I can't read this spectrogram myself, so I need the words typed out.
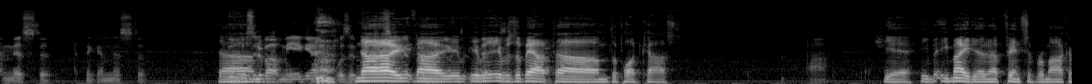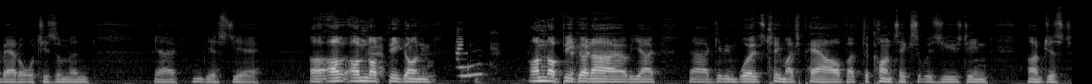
I missed it. I think I missed it. Who was it Um, about me again? Was it No, asking if I- no, it, it, was- it was about um, the podcast. Ah, Yeah, he, he made an offensive remark about autism and, you know, yes, yeah. Uh, I'm, I'm not big on, I'm not big on, uh, you know, uh, giving words too much power, but the context it was used in, I'm just,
